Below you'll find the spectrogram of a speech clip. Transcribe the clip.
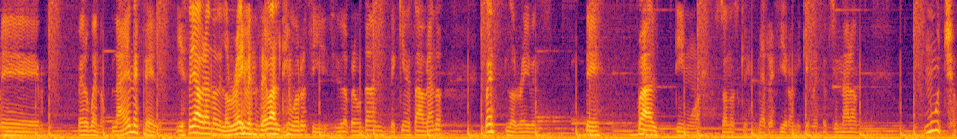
Eh, pero bueno, la NFL. Y estoy hablando de los Ravens de Baltimore. Si, se lo preguntaban de quién estaba hablando. Pues los Ravens de Baltimore son los que me refiero y que me decepcionaron mucho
